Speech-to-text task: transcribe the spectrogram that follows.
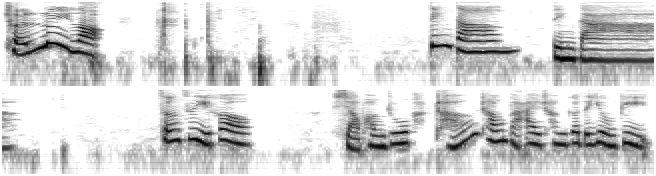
成立了。叮当叮当，从此以后。小胖猪常常把爱唱歌的硬币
